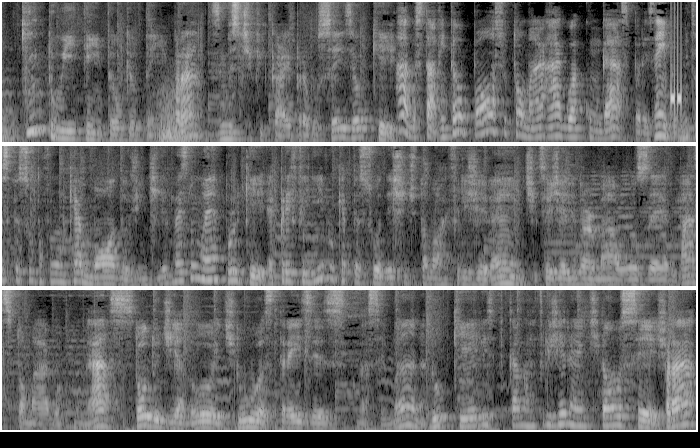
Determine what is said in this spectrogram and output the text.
O quinto item, então, que eu tenho para desmistificar aí para vocês é o quê? Ah, Gustavo, então eu posso tomar água com gás, por exemplo? Muitas pessoas estão falando que é moda hoje em dia, mas não é. Por quê? É preferível que a pessoa deixe de tomar um refrigerante, seja ele normal ou zero, passe a tomar água com gás todo dia à noite, duas duas, três vezes na semana do que ele ficar no refrigerante. Então, ou seja, para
